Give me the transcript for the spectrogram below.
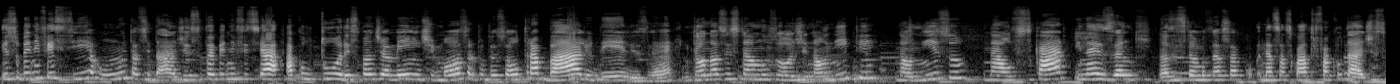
Isso beneficia muito a cidade, isso vai beneficiar a cultura, expande a mente, mostra para o pessoal o trabalho deles, né? Então nós estamos hoje na Unip, na Uniso, na UFSCar e na Exanc. Nós estamos nessa, nessas quatro faculdades,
